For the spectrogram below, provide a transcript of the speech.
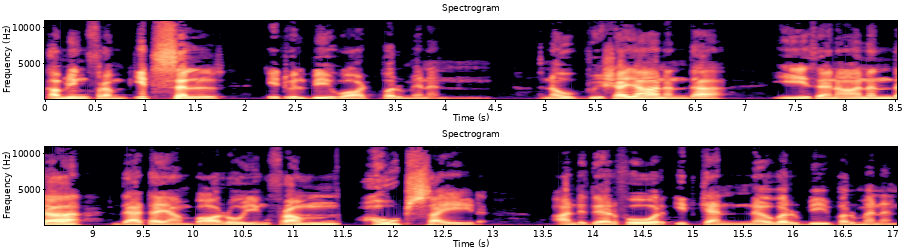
coming from itself it will be what? Permanent. Now vishayananda is an ananda that i am borrowing from outside and therefore it can never be permanent.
